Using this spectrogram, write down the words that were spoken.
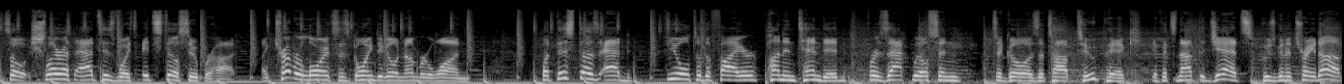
So Schlereth adds his voice. It's still super hot. Like Trevor Lawrence is going to go number one, but this does add fuel to the fire, pun intended, for Zach Wilson to go as a top two pick. If it's not the Jets, who's going to trade up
